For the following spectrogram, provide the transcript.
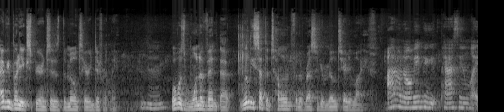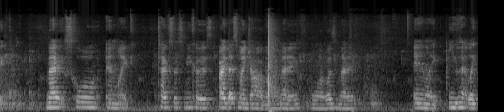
everybody experiences the military differently. Mm-hmm. What was one event that really set the tone for the rest of your military life? I don't know, maybe passing like medic school in like Texas because I that's my job. I'm a medic. Well, I was a medic, and like you had like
